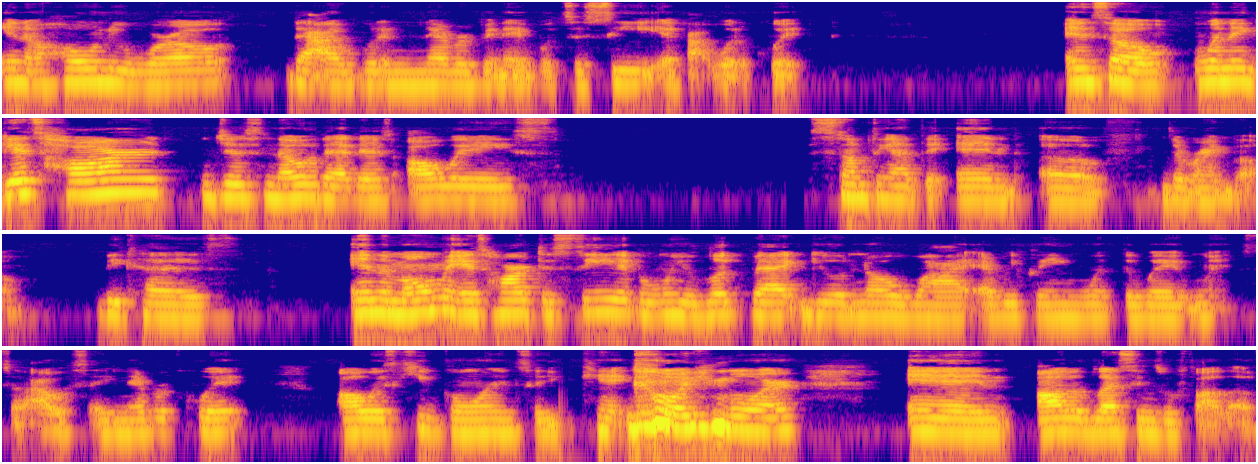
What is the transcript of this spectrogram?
in a whole new world that I would have never been able to see if I would have quit. And so when it gets hard, just know that there's always something at the end of the rainbow because in the moment it's hard to see it, but when you look back, you'll know why everything went the way it went. So I would say never quit always keep going until you can't go anymore, and all the blessings will follow.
